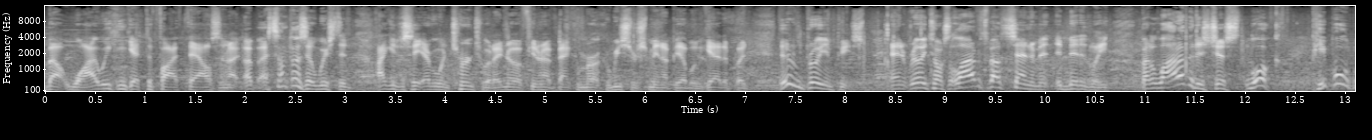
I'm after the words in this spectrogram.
about why we can get to 5,000. I, I, sometimes I wish that I could just say everyone turn to it. I know if you don't have Bank of America research, you may not be able to get it, but it's a brilliant piece, and it really talks. A lot of it's about sentiment, admittedly, but a lot of it is just look, people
